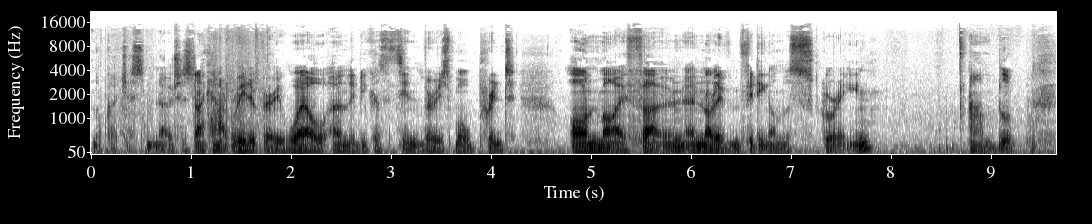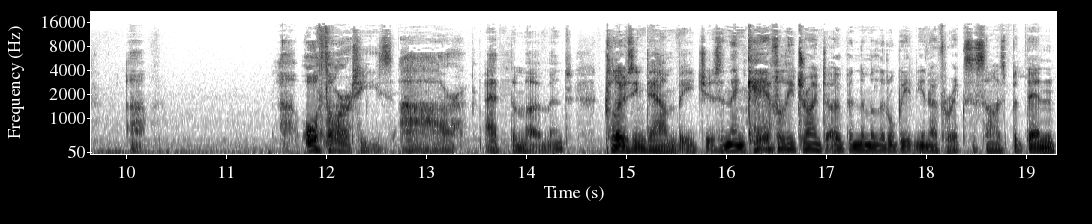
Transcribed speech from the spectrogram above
look, I just noticed, I can't read it very well only because it's in very small print on my phone and not even fitting on the screen. Um, look, uh, uh, authorities are at the moment closing down beaches and then carefully trying to open them a little bit, you know, for exercise. But then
